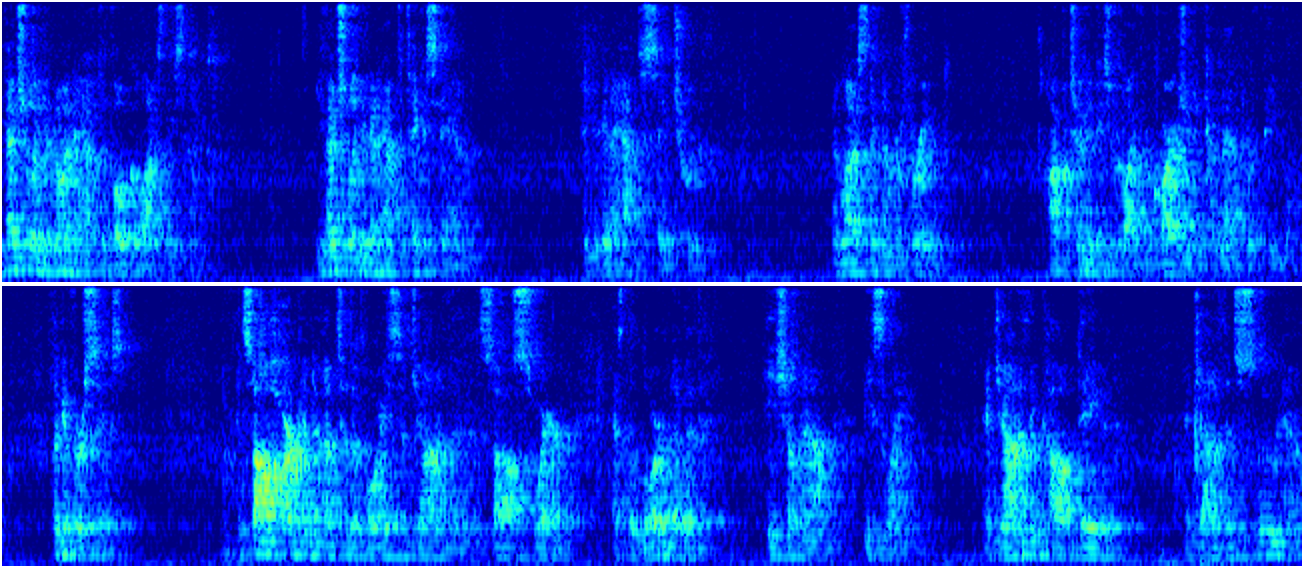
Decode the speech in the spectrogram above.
eventually you're going to have to vocalize these things. Eventually you're going to have to take a stand, and you're going to have to say truth. And lastly, number three, opportunities for life requires you to connect with people. Look at verse 6. And Saul hearkened unto the voice of Jonathan, Saul swear, As the Lord liveth, he shall not be slain. And Jonathan called David, and Jonathan slew him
